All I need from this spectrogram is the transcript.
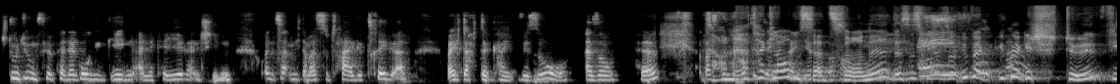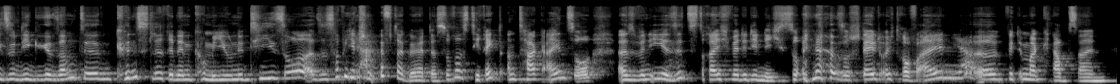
Studium für Pädagogik gegen eine Karriere entschieden. Und das hat mich damals total getriggert, weil ich dachte, wieso? Also Hä? Das ist auch ein harter Glaubenssatz so, ne? Das ist wieder so über, übergestülpt, wie so die gesamte Künstlerinnen-Community so. Also das habe ich jetzt ja. schon öfter gehört, dass sowas direkt an Tag eins so, also wenn ihr hier sitzt, reich werdet ihr nicht. So, also stellt euch drauf ein, ja. äh, wird immer knapp sein.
